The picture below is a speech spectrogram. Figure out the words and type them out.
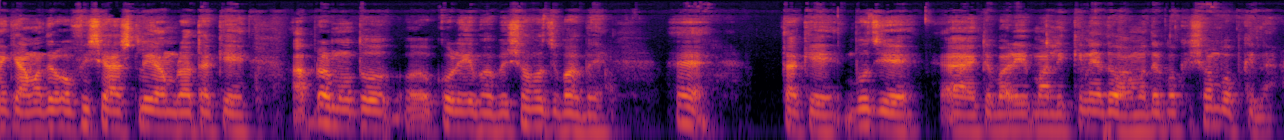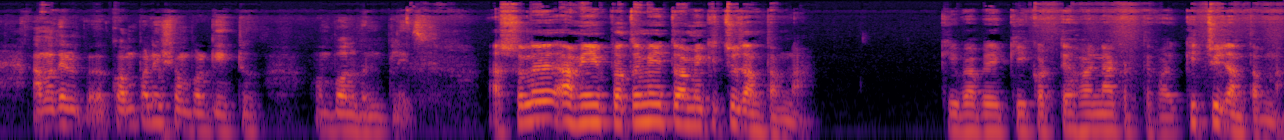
নাকি আমাদের অফিসে আসলে আমরা তাকে আপনার মতো করে এভাবে সহজভাবে হ্যাঁ তাকে বুঝিয়ে একটা বাড়ির মালিক কিনে দেওয়া আমাদের পক্ষে সম্ভব কিনা? আমাদের কোম্পানি সম্পর্কে একটু বলবেন প্লিজ আসলে আমি প্রথমেই তো আমি কিচ্ছু জানতাম না। কীভাবে কি করতে হয়, না করতে হয়, কিচ্ছু জানতাম না।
